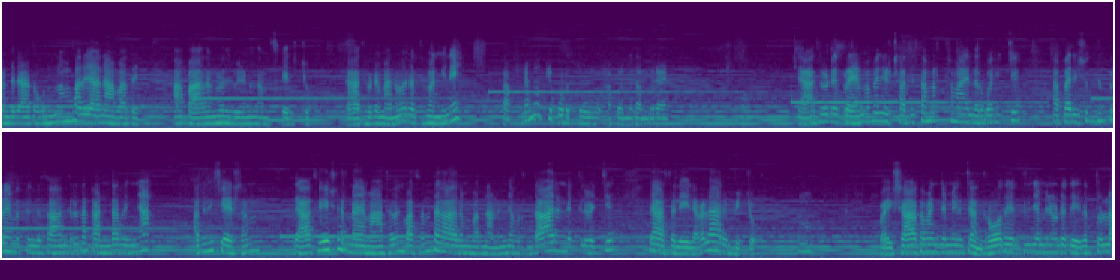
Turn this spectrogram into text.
കണ്ട് രാധ ഒന്നും പറയാനാവാതെ ആ പാദങ്ങളിൽ വീണ് നമസ്കരിച്ചു. രാധയുടെ മനോരഥം അങ്ങനെ സഫലമാക്കി കൊടുത്തു ആ പൊന്നു തമ്പുരാൻ. രാധയുടെ പ്രേമപരീക്ഷ അതിസമർത്ഥമായി നിർവഹിച്ച് ആ പരിശുദ്ധ പ്രേമത്തിന്റെ സാന്ദ്രത കണ്ടറിഞ്ഞ അതിനുശേഷം രാധേശ്വരനായ മാധവൻ വസന്തകാലം വന്നണിഞ്ഞ വൃന്ദാരണ്യത്തിൽ വെച്ച് രാസലീലകൾ ആരംഭിച്ചു. വൈശാഖപഞ്ചമിയിൽ ചന്ദ്രോദയത്തിൽ ജമിനോട് തീരത്തുള്ള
